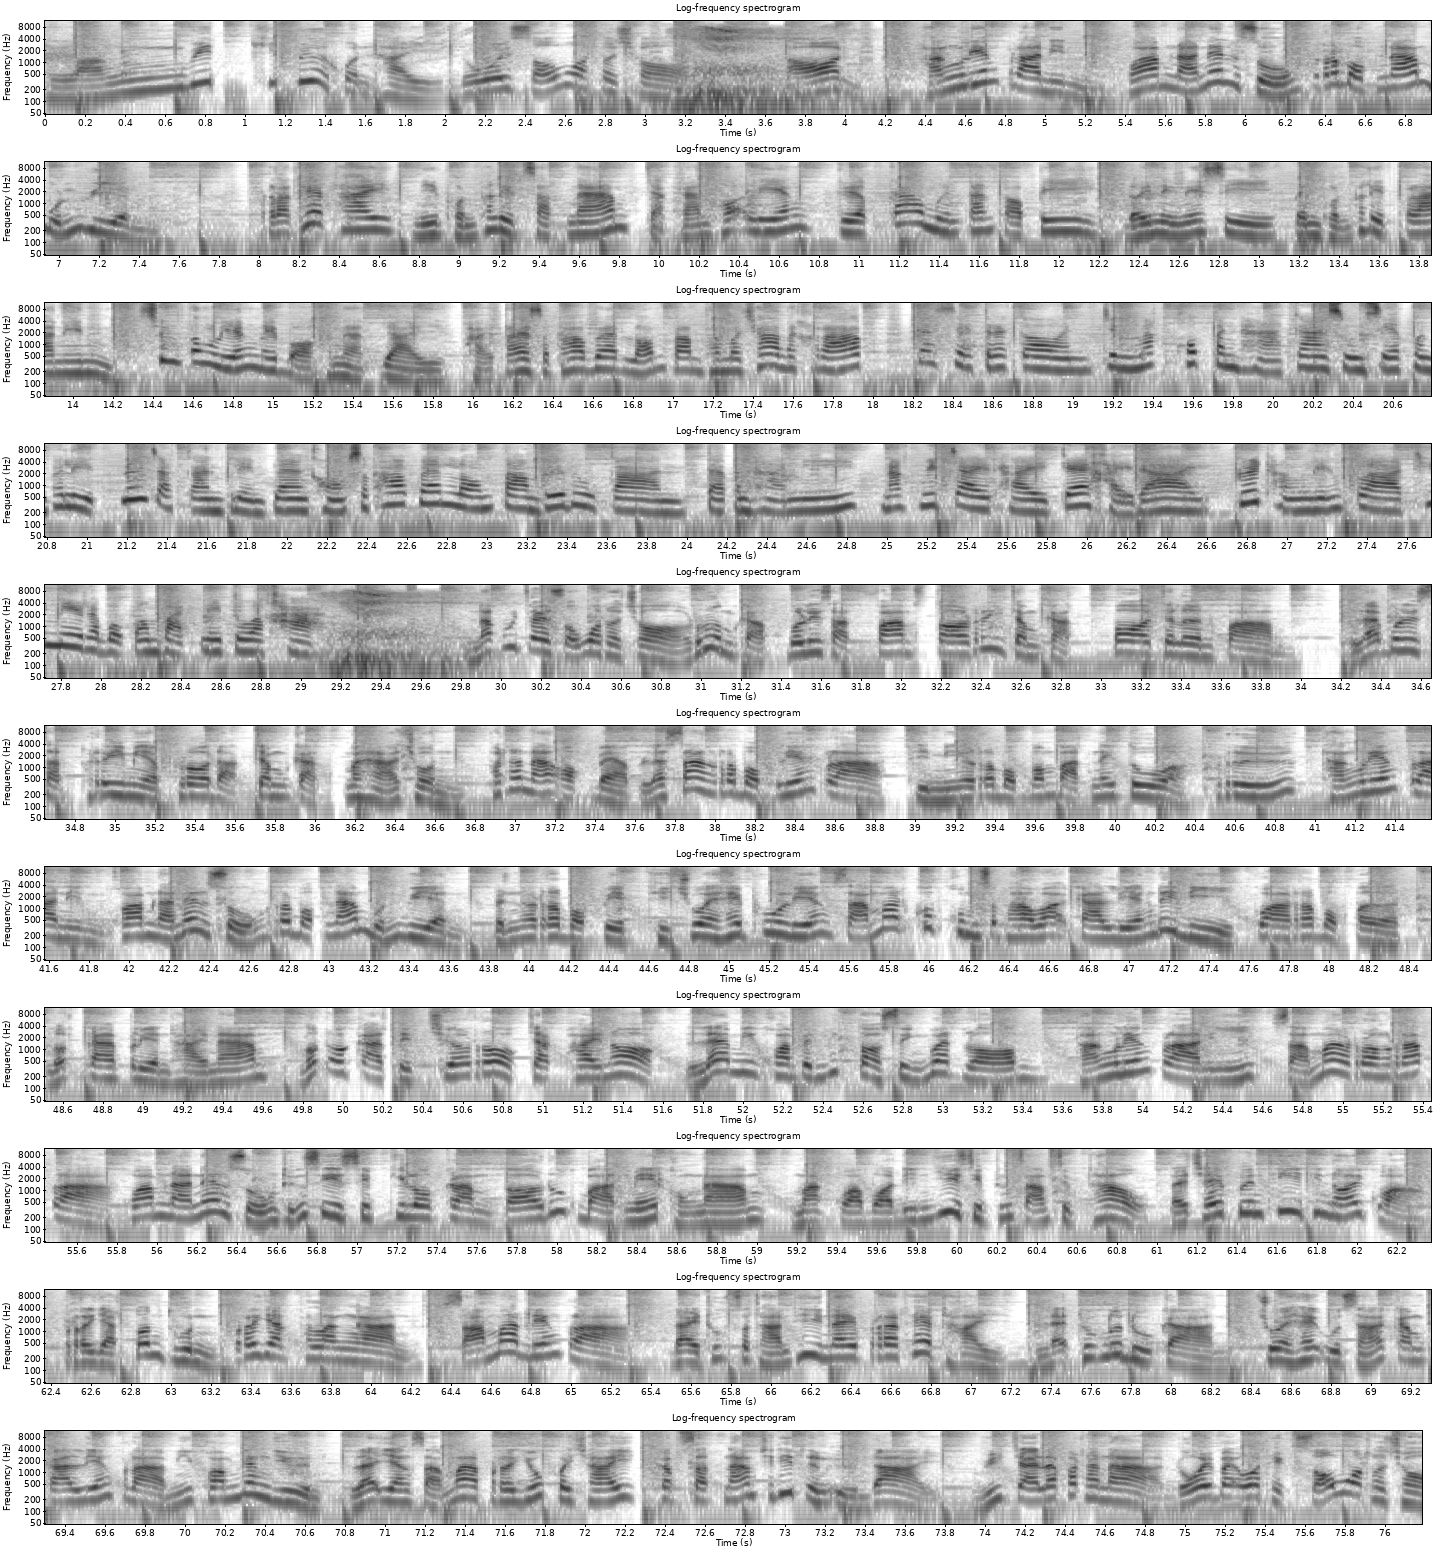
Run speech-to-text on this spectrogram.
พลังวิทย์คิดเพื่อคนไทย โดย สวทช ตอนถังเลี้ยงปลานิลความหนาแน่นสูง ระบบน้ำหมุนเวียน ประเทศไทยมีผลผลิตสัตว์น้ำจากการเพาะเลี้ยงเกือบ 90,000 ตันต่อปี โดย1ใน 4 เป็นผลผลิตปลานิลซึ่งต้องเลี้ยงในบ่อขนาดใหญ่ ภายใต้สภาพแวดล้อมตามธรรมชาตินะครับ เกษตรกรจึงมักพบปัญหาการสูญเสียผลผลิตเนื่องจากการเปลี่ยนแปลงของสภาพแวดล้อมตามฤดูกาลแต่ปัญหานี้นักวิจัยไทยแก้ไขได้ ด้วยถังเลี้ยงปลาที่มีระบบบำบัดในตัวค่ะ นักวิจัย สวทช ร่วมกับบริษัทฟาร์มสตอรี่จำกัด ปอเจริญฟาร์ม และบริษัทพรีเมียร์โปรดักต์จำกัดมหาชน พัฒนาออกแบบและสร้างระบบเลี้ยงปลา ที่มีระบบบำบัดในตัว หรือถังเลี้ยงปลานิลความหนาแน่นสูงระบบน้ำหมุนเวียน เป็นระบบปิดที่ช่วยให้ผู้เลี้ยงสามารถควบคุมสภาวะการเลี้ยงได้ดี กว่าระบบเปิด ลดการเปลี่ยนถ่ายน้ำลดโอกาสติดเชื้อโรคจากภายนอก และมีความเป็นมิตรต่อสิ่งแวดล้อมถังเลี้ยงปลานี้สามารถรองรับปลาความหนาแน่นสูงถึง 40 กิโลกรัมต่อลูกบาศก์เมตรของน้ำมากกว่าบ่อดิน 20-30 เท่า แต่ใช้พื้นที่ที่น้อยกว่าประหยัดต้นทุนประหยัดพลังงานสามารถเลี้ยงปลา ได้ทุกสถานที่ในประเทศไทย และทุกฤดูกาลช่วยให้อุตสาหกรรมการเลี้ยงปลา มีความยั่งยืน และยังสามารถประยุกต์ไปใช้กับสัตว์น้ำชนิดอื่น ๆ ได้ วิจัยและพัฒนาโดยไบโอเทค สวทช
